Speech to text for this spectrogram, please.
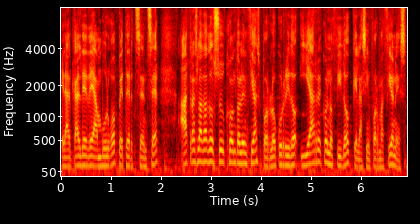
El alcalde de Hamburgo, Peter Zenzer, ha trasladado sus condolencias por lo ocurrido y ha reconocido que las informaciones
